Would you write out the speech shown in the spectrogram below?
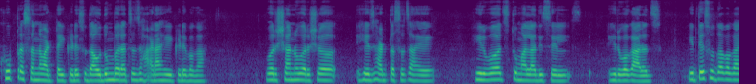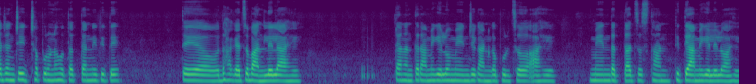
खूप प्रसन्न वाटतं इकडे सुद्धा. औदुंबराचं झाड आहे इकडे बघा. वर्षानुवर्ष हे झाड तसंच आहे. हिरवंच तुम्हाला दिसेल. हिरवंगारच. इथे सुद्धा बघा ज्यांची इच्छा पूर्ण होतात त्यांनी तिथे ते धाग्याचं बांधलेलं आहे. त्यानंतर आम्ही गेलो मेन जे गाणगापूरचं आहे मेन दत्ताचं स्थान तिथे आम्ही गेलेलो आहे.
